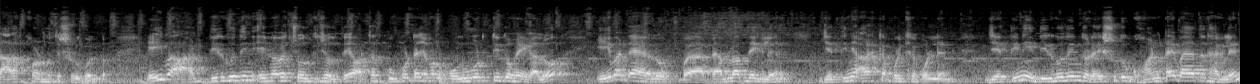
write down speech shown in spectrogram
লালাক্ষরণ হতে শুরু করল। এইবার দীর্ঘদিন এইভাবে চলতে চলতে, অর্থাৎ কুকুরটা যখন অনুবর্তিত হয়ে গেল এবার দেখা গেলো প্যাবলভ দেখলেন যে তিনি আরেকটা পরীক্ষা করলেন, যে তিনি দীর্ঘদিন ধরে শুধু ঘন্টায় বাজাতে থাকলেন,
